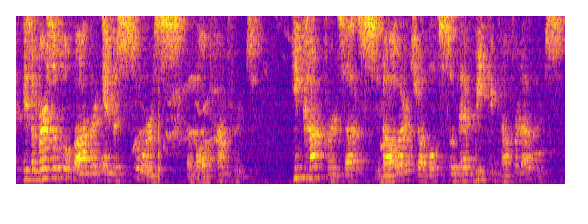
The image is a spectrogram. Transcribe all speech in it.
He's a merciful Father and the source of all comfort. He comforts us in all our troubles so that we can comfort others.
